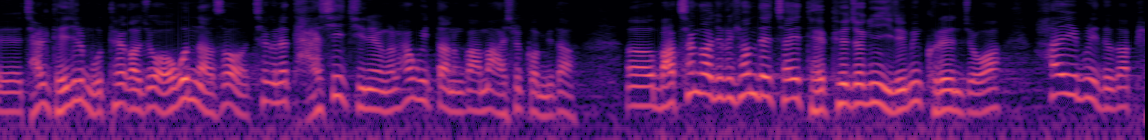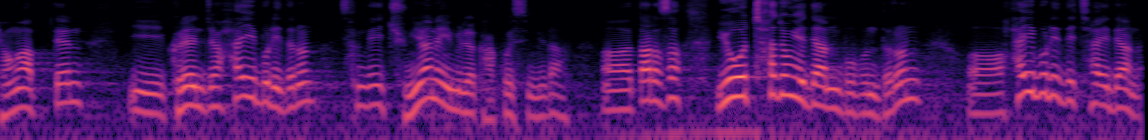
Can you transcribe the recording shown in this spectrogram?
예, 잘 되질 못해가지고 어긋나서 최근에 다시 진행을 하고 있다는 거 아마 아실 겁니다. 어, 마찬가지로 현대차의 대표적인 이름인 그랜저와 하이브리드가 병합된 이 그랜저 하이브리드는 상당히 중요한 의미를 갖고 있습니다. 어, 따라서 이 차종에 대한 부분들은 어, 하이브리드 차에 대한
